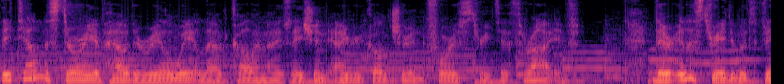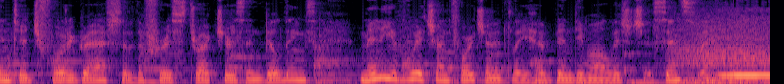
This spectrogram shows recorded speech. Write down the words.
They tell the story of how the railway allowed colonization, agriculture, and forestry to thrive. They're illustrated with vintage photographs of the first structures and buildings, many of which unfortunately have been demolished since then.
